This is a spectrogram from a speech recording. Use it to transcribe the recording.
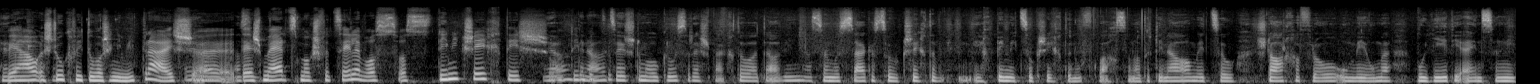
wie auch ein Stück weit du wahrscheinlich mitträgst. Ja, äh, also Den Schmerz magst du erzählen, was, was deine Geschichte ist? Ja, genau. Bezug? Zuerst einmal großer Respekt an Davin. Also ich muss sagen, so Geschichten, ich bin mit so Geschichten aufgewachsen. Oder genau mit so starken Frauen um mich herum, wo jede einzelne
